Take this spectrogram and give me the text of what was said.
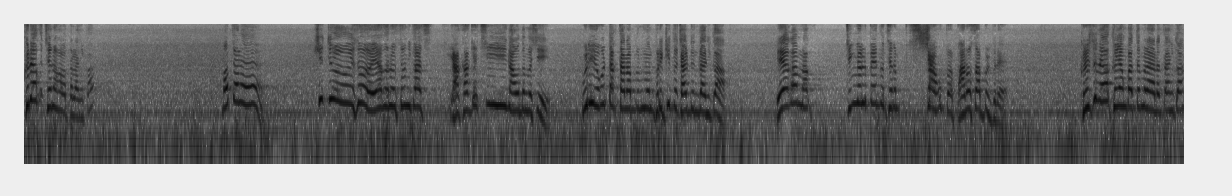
그래갖고 전화가 왔더라니까. 맞잖아. 시트에서 에어건을 쏘니까 약하게 치 나오던 것이 우리 이걸 딱 달아보면 브레이크도 잘 된다니까. 얘가 막 직렬로 뺀 것처럼 샤고 바로 싹불더래 그래서 내가 그 양반 때문에 알았다니까?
